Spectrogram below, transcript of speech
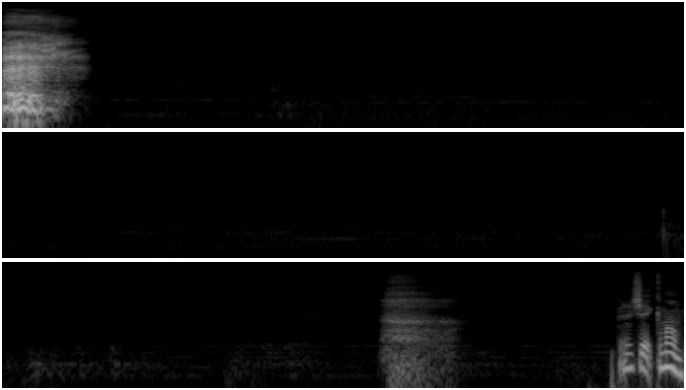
Ah! Finish it. Come on.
